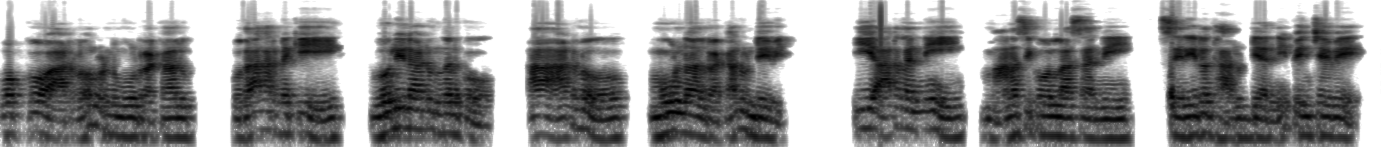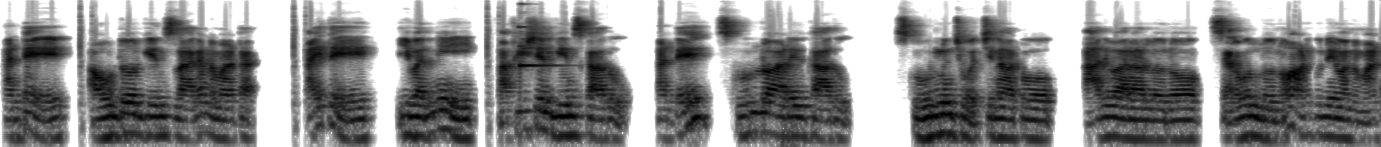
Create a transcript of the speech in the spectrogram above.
ఒక్కో ఆటలో రెండు మూడు రకాలు. ఉదాహరణకి గోళీలాట ఉందనుకో ఆ ఆటలో మూడు నాలుగు రకాలు ఉండేవి. ఈ ఆటలన్నీ మానసికోల్లాసాన్ని శరీర దారుఢ్యాన్ని పెంచేవే. అంటే అవుట్డోర్ గేమ్స్ లాగా అన్నమాట అయితే ఇవన్నీ అఫీషియల్ గేమ్స్ కాదు. అంటే స్కూల్లో ఆడేవి కాదు. స్కూల్ నుంచి వచ్చినాకో ఆదివారాల్లోనో సెలవుల్లోనో ఆడుకునేవన్నమాట.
